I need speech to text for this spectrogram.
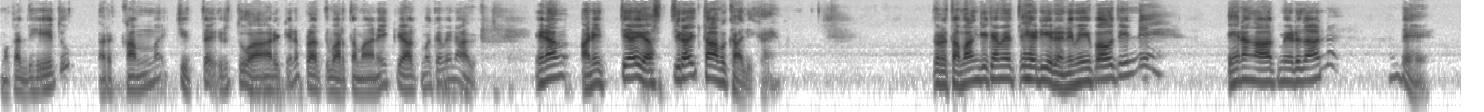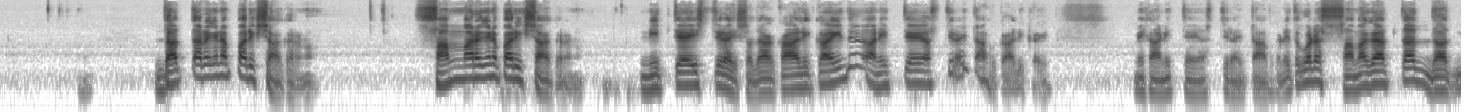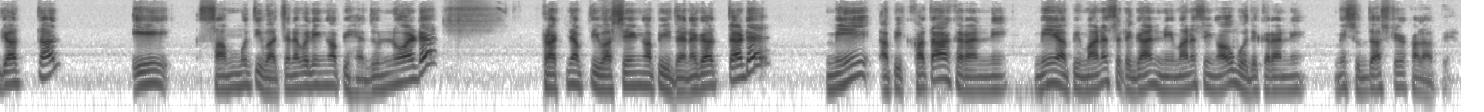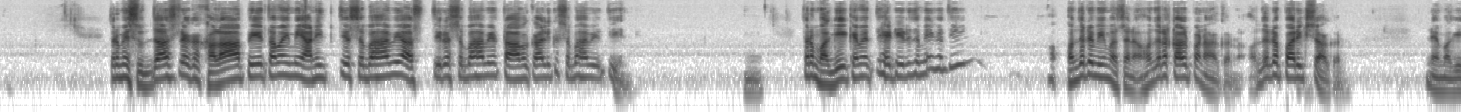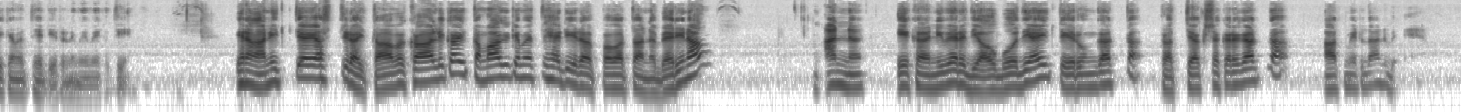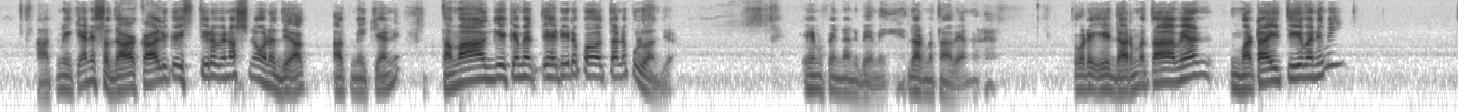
මොකද්ද හේතු? අර කම්ම, චිත්ත, ඍතු, ආහාර කියන වර්තමානයේ ක්‍රියාත්මක වෙන ආග. එහෙනම් අනිත්‍යයි, අස්තිරයි, తాවකාලිකයි. ඒතර තමන්ගේ කැමැත්ත හැටියට නෙමෙයි පවතින්නේ. එහෙනම් ආත්මයට දාන්න බැහැ. දත් අරගෙන පරීක්ෂා කරනවා. සම් අරගෙන පරීක්ෂා කරනවා. නිට්ටයයි ස්ථිරයි සදාකාලිකයිද අනිත්‍යයි අස්ථිරයි తాවකාලිකයි. මේක අනිත්‍යයි අස්ථිරයි తాවකාලිකයි. එතකොට සමගත්තත් දත් ගත්තත් ඒ සම්මුති වචන වලින් අපි හැඳුන්වුවට ප්‍රඥප්ති වශයෙන් අපි දැනගත්තට මේ අපි කතා කරන්නේ මේ අපි මනසට ගන්නේ මනසින් අවබෝධ කරන්නේ මේ සුද්දාෂ්ටක කලාපය. ඒතර මේ සුද්දාෂ්ටක කලාපයේ තමයි මේ අනිත්‍ය ස්වභාවය, අස්තිර ස්වභාවය, తాවකාලික ස්වභාවය තියෙන්නේ. ඒතර මගේ කැමැත්ත හැටියටද මේක තියෙන්නේ? හොඳට විමසනවා, හොඳට කල්පනා කරනවා, හොඳට පරීක්ෂා කරනවා. නෑ මගේ කැමැත්ත හැටියට නෙමෙයි මේක තියෙන්නේ. එහෙනම් අනිත්‍යයි, අස්තිරයි, తాවකාලිකයි, තමාගේ කැමැත්ත හැටියට පවත්වන්න බැරි නම් අන්න ඒක නිවැරදි අවබෝධයයි තේරුම් ගත්තා ප්‍රත්‍යක්ෂ කරගත්තා ආත්මයට දාන්න බෑ. ආත්මය කියන්නේ සදාකාලික ස්ථිර වෙනස් නොවන දෙයක්. ආත්මය කියන්නේ තමාගේ කැමැත්ත හැටියට පවත්වන්න පුළුවන් දෙයක්. එහෙම පෙන්වන්න බෑ මේ ධර්මතාවයන් වල. ඒකට ඒ ධර්මතාවයන් මට අයිතිව නෙමෙයි.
